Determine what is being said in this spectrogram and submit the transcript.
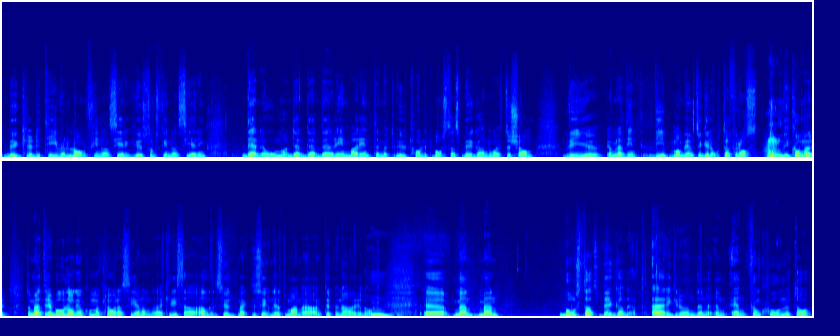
byggkreditiven, långfinansiering, hushållsfinansiering, den, är den, den, den, rimmar inte med ett uthålligt bostadsbyggande och eftersom vi ju, jag menar, inte, vi, man behöver inte gråta för oss. Vi kommer, de här tre bolagen kommer att klara sig igenom den här krisen alldeles utmärkt, i synnerhet om man är entreprenör idag. Mm. Eh, men, men bostadsbyggandet är i grunden en, en funktion utav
